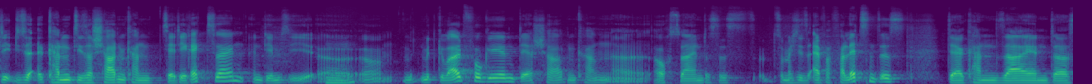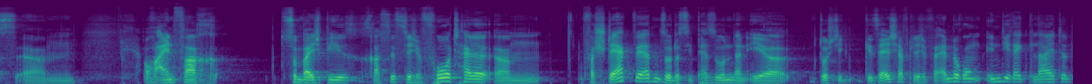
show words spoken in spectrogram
die, dieser, kann, dieser Schaden kann sehr direkt sein, indem sie äh, mhm. äh, mit, mit, Gewalt vorgehen. Der Schaden kann äh, auch sein, dass es zum Beispiel einfach verletzend ist. Der kann sein, dass ähm, auch einfach zum Beispiel rassistische Vorurteile ähm, verstärkt werden, sodass die Person dann eher durch die gesellschaftliche Veränderung indirekt leidet.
